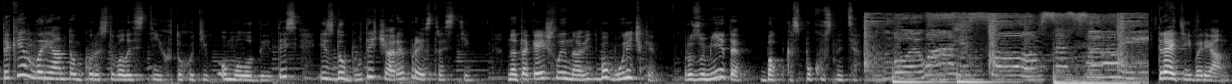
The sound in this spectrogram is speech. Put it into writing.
Таким варіантом користувались ті, хто хотів омолодитись і здобути чари пристрасті. На таке йшли навіть бабулічки. Розумієте, бабка спокусниця. Третій варіант.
